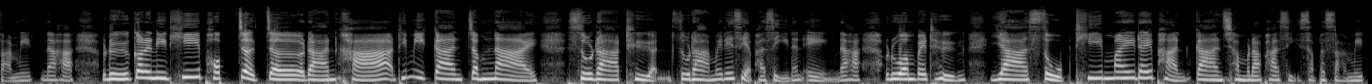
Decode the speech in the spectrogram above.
สามิตนะคะ หรือกรณีที่พบเจอเจอร้านค้าที่มีการจำหน่ายสุราเถื่อน สุราไม่ได้เสียภาษีนั่นเองนะคะ รวมไปถึงยาสูบที่ไม่ได้ผ่านการชำระภาษีสรรพสามิต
